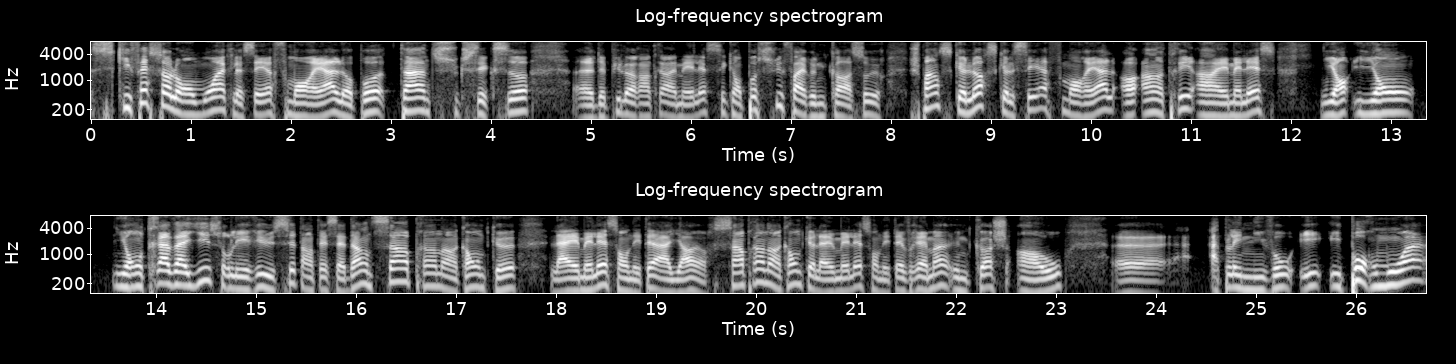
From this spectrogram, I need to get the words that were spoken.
ce qui fait, selon moi, que le CF Montréal n'a pas tant de succès que ça euh, depuis leur entrée en MLS, c'est qu'ils n'ont pas su faire une cassure. Je pense que lorsque le CF Montréal a entré en MLS, ils ont, travaillé sur les réussites antécédentes sans prendre en compte que la MLS, on était ailleurs, sans prendre en compte que la MLS, on était vraiment une coche en haut euh, à plein de niveaux. Et, et pour moi,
